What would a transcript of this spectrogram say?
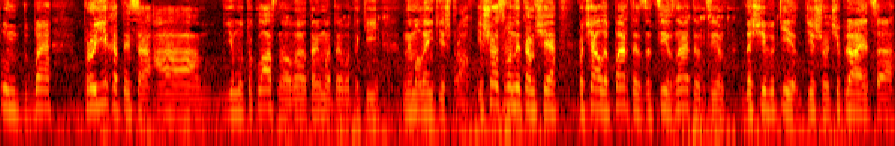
пункт Б проїхатися, а йому то класно, а ви отримаєте от такий немаленький штраф. І щось вони там ще почали перти за ці, знаєте, ці дощовики, ті, що чіпляються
